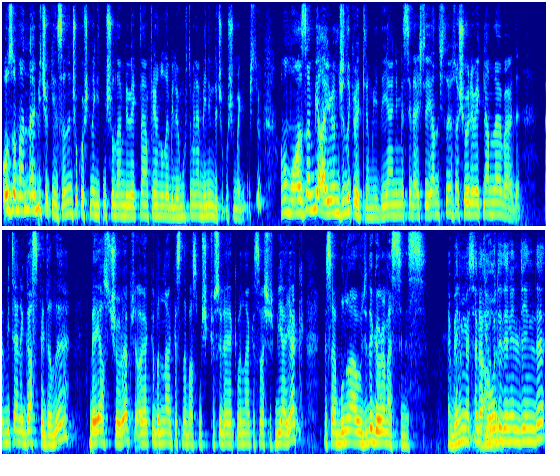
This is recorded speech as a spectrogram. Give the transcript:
O zamanlar birçok insanın çok hoşuna gitmiş olan bir reklam falan olabilir. Muhtemelen benim de çok hoşuma gitmiştir. Ama muazzam bir ayrımcılık reklamıydı. Yani mesela işte yanlış hatırlamıyorsam şöyle reklamlar vardı. Bir tane gaz pedalı, beyaz çorap, ayakkabının arkasına basmış, köseli ayakkabının arkasına basmış bir ayak. Mesela bunu Audi'de göremezsiniz. Ya benim mesela Diyordu. Audi denildiğinde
